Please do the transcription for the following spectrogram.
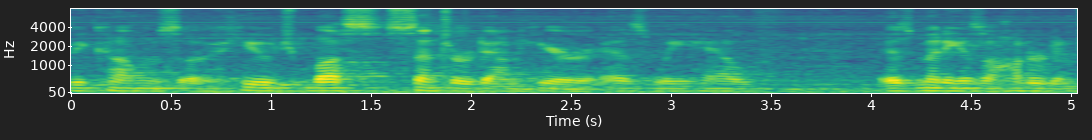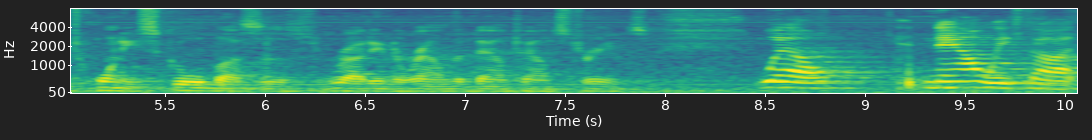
becomes a huge bus center down here as we have as many as 120 school buses riding around the downtown streets. Well, now we've got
